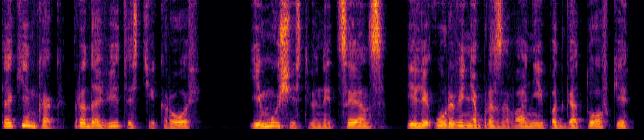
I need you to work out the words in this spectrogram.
Таким как родовитость и кровь, имущественный ценз или уровень образования и подготовки,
